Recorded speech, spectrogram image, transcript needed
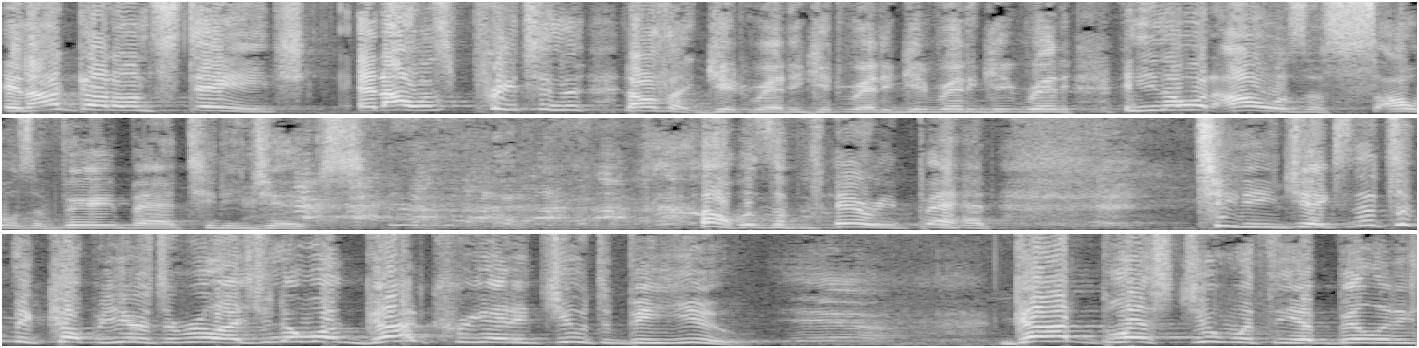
And I got on stage and I was preaching and I was like, get ready, get ready, get ready, get ready. And you know what? I was a, I was a very bad T.D. Jakes. I was a very bad T.D. Jakes. And it took me a couple years to realize, you know what? God created you to be you. Yeah. God blessed you with the ability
